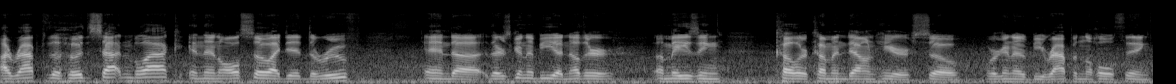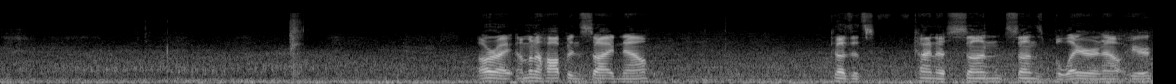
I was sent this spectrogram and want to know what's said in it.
I wrapped the hood satin black and then also I did the roof and uh, there's gonna be another amazing color coming down here. So we're gonna be wrapping the whole thing. All right, I'm gonna hop inside now because it's kind of sun, sun's blaring out here.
